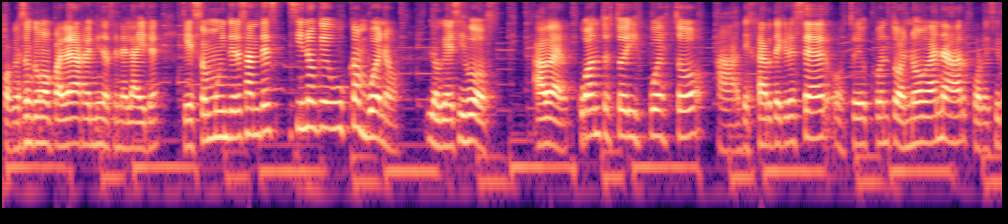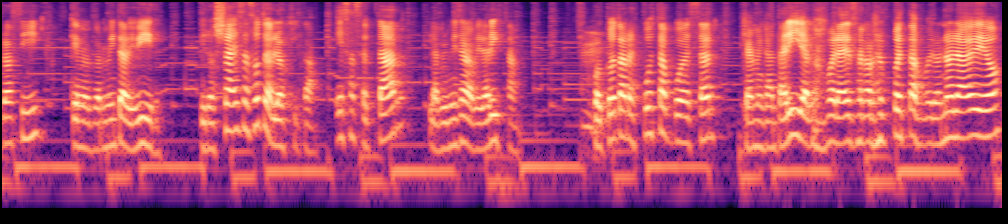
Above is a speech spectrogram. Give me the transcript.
porque son como palabras rendidas en el aire, que son muy interesantes, sino que buscan, bueno, lo que decís vos, a ver, ¿cuánto estoy dispuesto a dejar de crecer o estoy dispuesto a no ganar, por decirlo así, que me permita vivir? Pero ya esa es otra lógica, es aceptar la premisa capitalista. Porque otra respuesta puede ser, que me encantaría que fuera esa la respuesta, pero no la veo.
